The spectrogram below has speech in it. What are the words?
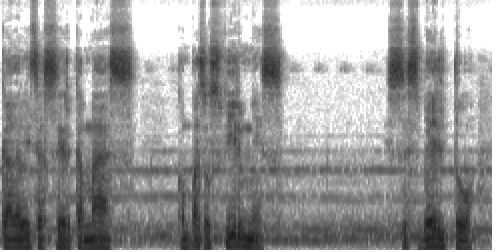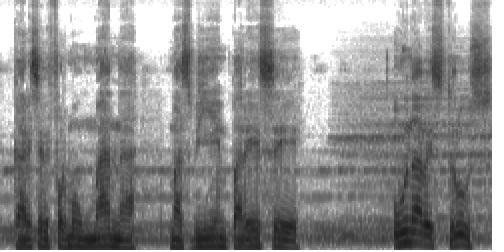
cada vez se acerca más, con pasos firmes. Es esbelto, carece de forma humana, más bien parece un avestruz.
